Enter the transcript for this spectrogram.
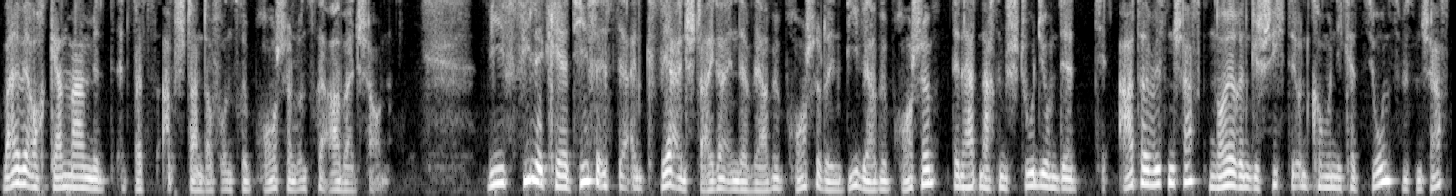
weil wir auch gern mal mit etwas Abstand auf unsere Branche und unsere Arbeit schauen. Wie viele Kreative ist er ein Quereinsteiger in der Werbebranche oder in die Werbebranche, denn er hat nach dem Studium der Theaterwissenschaft, neueren Geschichte und Kommunikationswissenschaft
